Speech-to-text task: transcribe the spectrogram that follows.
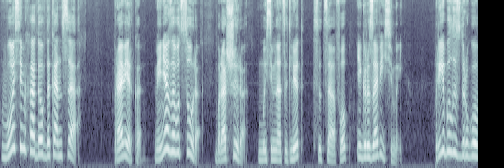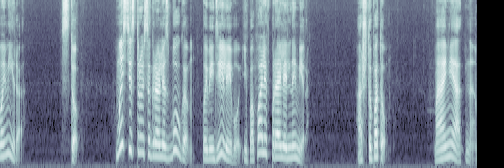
Восемь ходов до конца. Проверка. Меня зовут Сура, брат Шира. Мы 17 лет, социофоб, игрозависимый. Прибыл из другого мира. Стоп. Мы с сестрой сыграли с Богом, победили его и попали в параллельный мир. А что потом? Понятно.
